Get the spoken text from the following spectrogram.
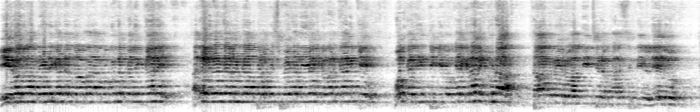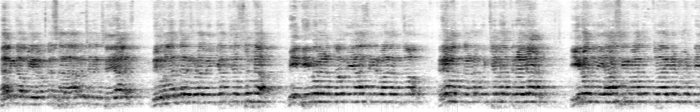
ఈ రోజు ఆ మేడిగడ్డతో మన ముగ్గుల పెళ్ళి కానీ అదేవిధంగా రంగాపురం నియోజకవర్గానికి ఒక ఇంటికి ఒక ఎకరానికి కూడా తాగునీరు అందించిన పరిస్థితి లేదు. కనుక మీరు ఒక్కసారి ఆలోచన చేయాలి. మిమ్మల్ని కూడా విజ్ఞప్తి చేస్తున్నా మీ దీవెనలతో మీ ఆశీర్వాదంతో రేవంత్ అన్న ముఖ్యమంత్రి అయ్యారు. ఈ రోజు మీ ఆశీర్వాదంతో అయినటువంటి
